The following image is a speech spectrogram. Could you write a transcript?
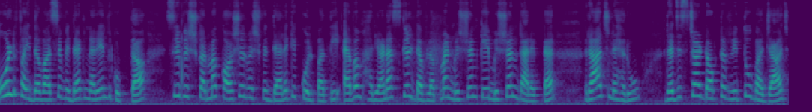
ओल्ड फरीदाबाद से विधायक नरेंद्र गुप्ता, श्री विश्वकर्मा कौशल विश्वविद्यालय के कुलपति एवं हरियाणा स्किल डेवलपमेंट मिशन के mission director Raj Nehru, registrar doctor Ritu Bajaj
